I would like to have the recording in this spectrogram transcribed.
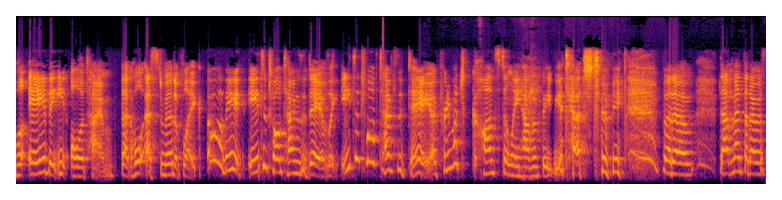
well, A, they eat all the time. That whole estimate of like, oh, they eat eight to 12 times a day. I was like, eight to 12 times a day. I pretty much constantly have a baby attached to me. But um, that meant that I was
